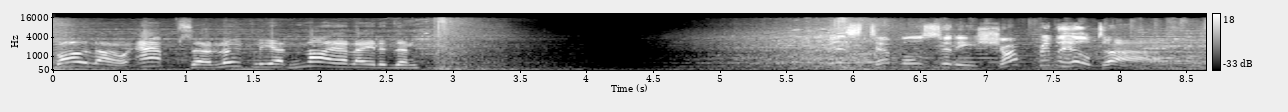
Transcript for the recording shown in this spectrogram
Bolo absolutely annihilated them. Miss Temple City sharp in the hilltop.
